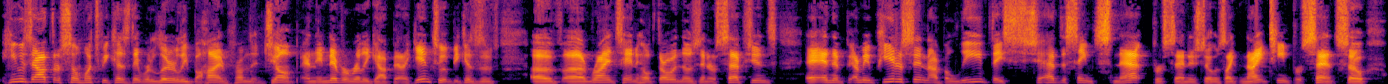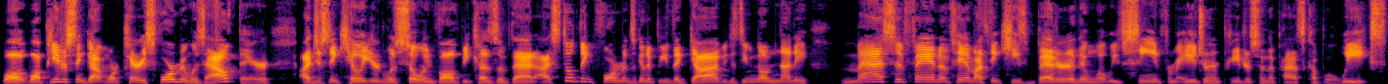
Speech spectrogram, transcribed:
he was out there so much because they were literally behind from the jump, and they never really got back into it because of of uh, Ryan Tannehill throwing those interceptions. And then, I mean, Peterson, I believe they had the same snap percentage. That was like nineteen percent. So while while Peterson got more carries, Foreman was out there. I just think Hilliard was so involved because of that. I still think Foreman's going to be the guy because even though I'm not a massive fan of him, I think he's better than what we've seen from Adrian Peterson the past couple of weeks.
